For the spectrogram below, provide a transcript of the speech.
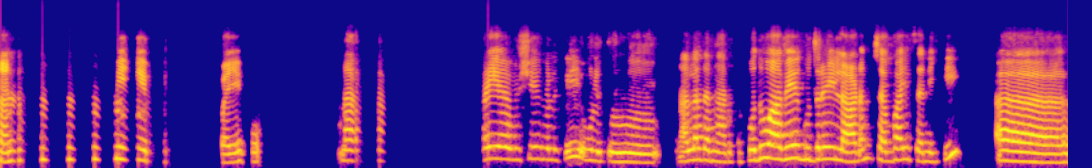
நன்மை பயக்கும் நிறைய விஷயங்களுக்கு இவங்களுக்கு நல்லதை நடக்கும் பொதுவாவே குதிரை ஆடம் செவ்வாய் சனிக்கு ஆஹ்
